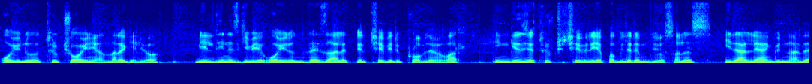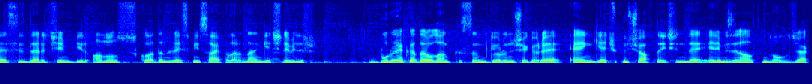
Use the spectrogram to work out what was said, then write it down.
oyunu Türkçe oynayanlara geliyor. Bildiğiniz gibi oyunun rezalet bir çeviri problemi var. İngilizce Türkçe çeviri yapabilirim diyorsanız ilerleyen günlerde sizler için bir anons Squad'ın resmi sayfalarından geçilebilir. Buraya kadar olan kısım görünüşe göre en geç 3 hafta içinde elimizin altında olacak.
